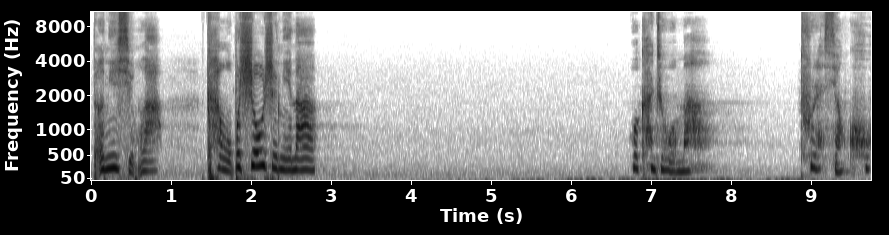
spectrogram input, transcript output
等你醒了，看我不收拾你呢！我看着我妈，突然想哭，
